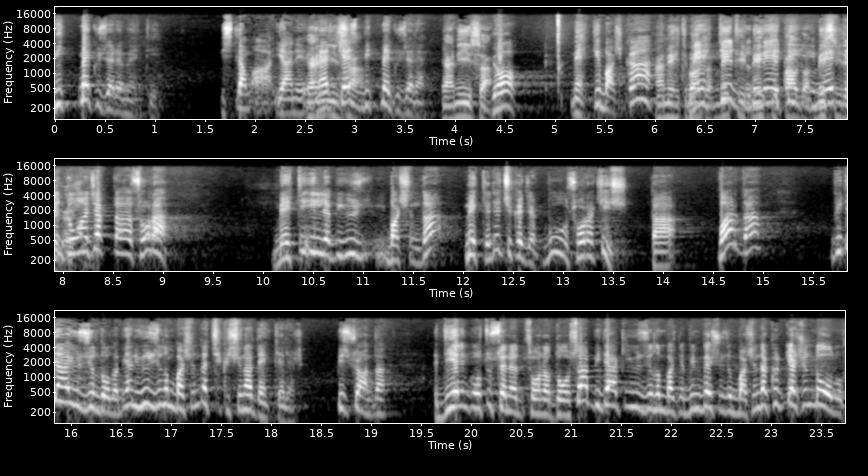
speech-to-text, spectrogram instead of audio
bitmek üzere Mehdi. İslam yani, Yani merkez İsa. bitmek üzere. Yani İsa. Yok. Mehdi başka. Ha, Mehdi pardon, Mehdi, Mehdi, pardon, Mesih ile Mehdi karıştı. doğacak daha sonra. Mehdi illa bir yüz başında Mekke'de çıkacak. Bu sonraki iş. Daha var da bir daha yüzyılda olabilir. Yani yüzyılın başında çıkışına denk gelir. Biz şu anda diyelim ki 30 sene sonra doğsa bir dahaki yüzyılın başında 1500'ün başında 40 yaşında olur.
